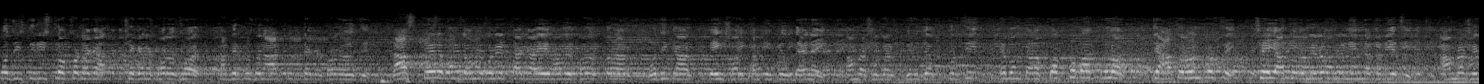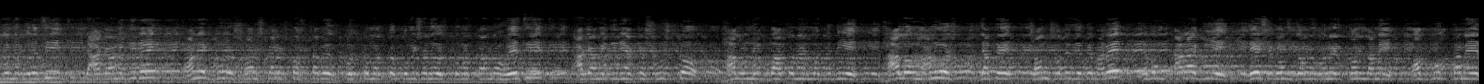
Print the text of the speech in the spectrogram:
পঁচিশ, তিরিশ লক্ষ টাকা সেখানে খরচ হয়। তাদের পেছনে আট কোটি টাকা খরচ হয়েছে। রাষ্ট্রের এবং জনগণের টাকা এইভাবে খরচ করার অধিকার এই সরকারকে কেউ দেয় নাই। আমরা সেটার বিরোধিতা করছি এবং তারা পক্ষপাতমূলক যে আচরণ করছে, সেই আচরণেরও আমরা নিন্দা জানিয়েছি আমরা সেই জন্য বলেছি যে আগামী দিনে অনেকগুলো সংস্কার প্রস্তাবে ঐক্যমত্য কমিশনে ঐক্যমত্য আমরা হয়েছি। আগামী দিনে একটা সুস্থ ভালো নির্বাচনের মধ্যে দিয়ে ভালো মানুষ যাতে সংসদে যেতে পারে এবং তারা গিয়ে দেশ এবং জনগণের কল্যাণে অভ্যুত্থানের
